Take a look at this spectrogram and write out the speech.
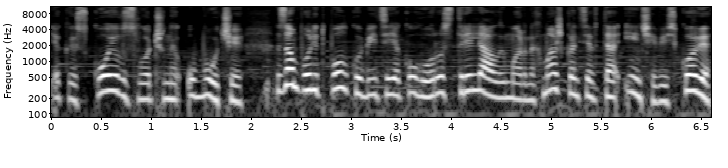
який скоїв злочини у Бучі. Замполітполку, бійці якого розстріляли мирних мешканців та інші військові,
